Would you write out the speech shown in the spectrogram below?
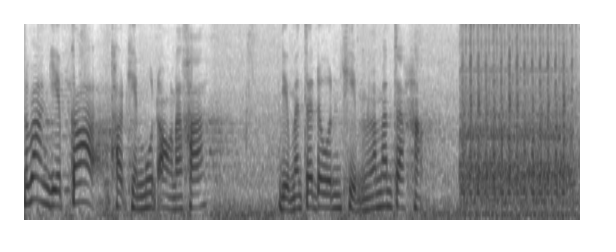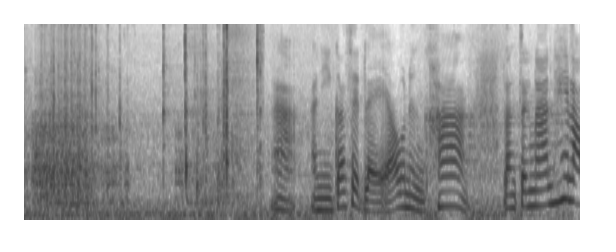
ระหว่างเย็บก็ถอดเข็มมุดออกนะคะ เดี๋ยวมันจะโดนเข็มแล้วมันจะหัก อะ อันนี้ก็เสร็จแล้วหนึ่งข้าง หลังจากนั้นให้เรา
